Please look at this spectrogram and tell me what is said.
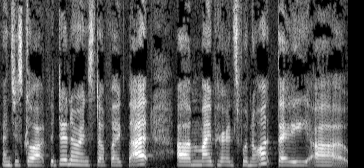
and just go out for dinner and stuff like that. Um, my parents were not. They uh,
